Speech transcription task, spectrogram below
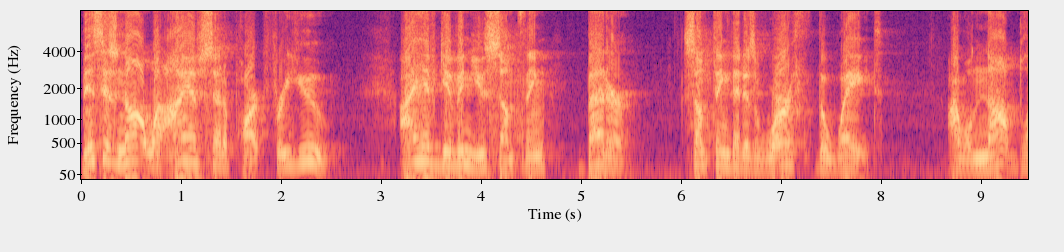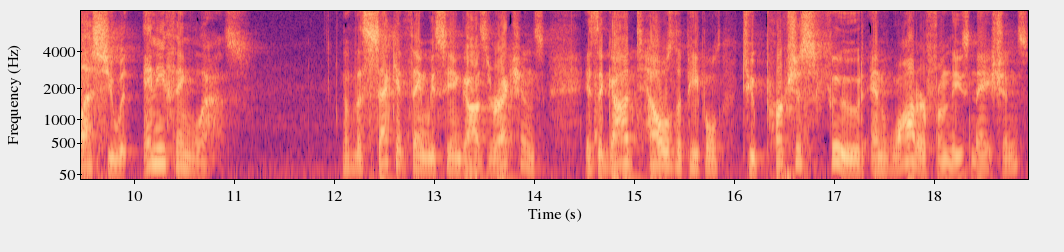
This is not what I have set apart for you. I have given you something better, something that is worth the wait. I will not bless you with anything less. Now, the second thing we see in God's directions is that God tells the people to purchase food and water from these nations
